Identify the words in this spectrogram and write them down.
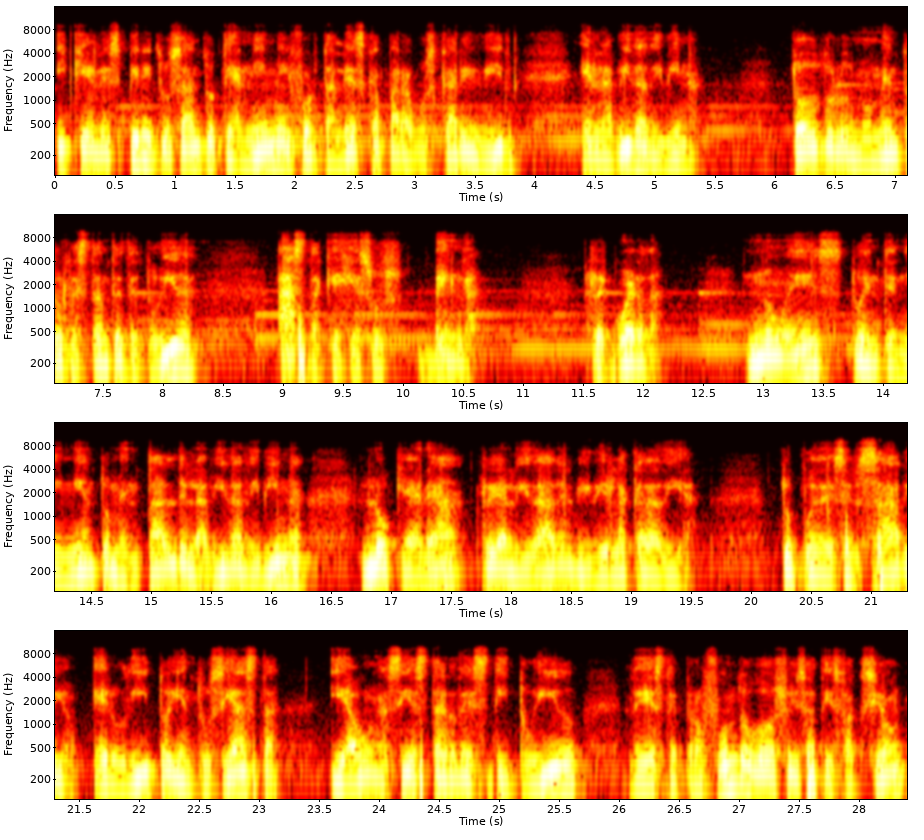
y que el Espíritu Santo te anime y fortalezca para buscar y vivir en la vida divina todos los momentos restantes de tu vida hasta que Jesús venga. Recuerda, no es tu entendimiento mental de la vida divina lo que hará realidad el vivirla cada día. Tú puedes ser sabio, erudito y entusiasta y aún así estar destituido de este profundo gozo y satisfacción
